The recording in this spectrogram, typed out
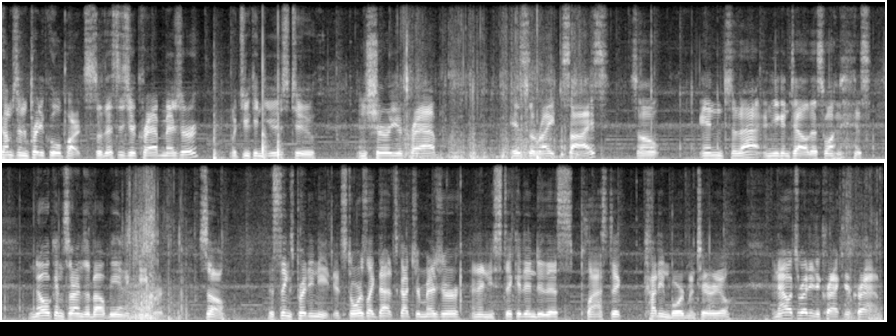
comes in pretty cool parts. So this is your crab measure, which you can use to ensure your crab is the right size. So into that, and you can tell this one is no concerns about being a keeper. So this thing's pretty neat. It stores like that, it's got your measure, and then you stick it into this plastic cutting board material and now it's ready to crack your crab.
